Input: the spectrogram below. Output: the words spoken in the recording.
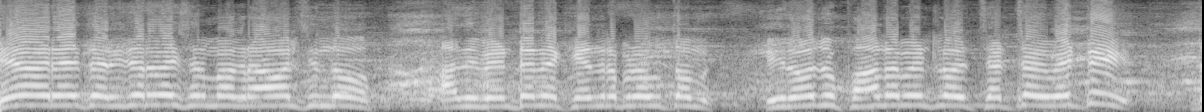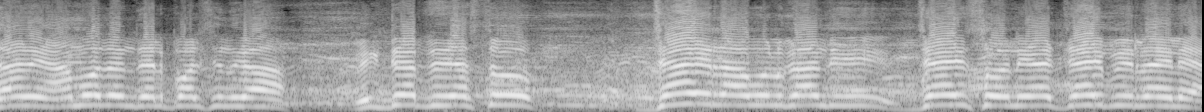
ఏవైతే రిజర్వేషన్ మాకు రావాల్సిందో అది వెంటనే కేంద్ర ప్రభుత్వం ఈరోజు పార్లమెంట్లో చర్చ పెట్టి దాని ఆమోదం తెలపాల్సిందిగా విజ్ఞప్తి చేస్తూ జై రాహుల్ గాంధీ జై సోనియా జై బిర్లాయిలే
